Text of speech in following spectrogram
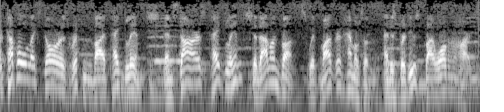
The Couple Next Door is written by Peg Lynch and stars Peg Lynch and Alan Bunce with Margaret Hamilton and is produced by Walter Hart.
